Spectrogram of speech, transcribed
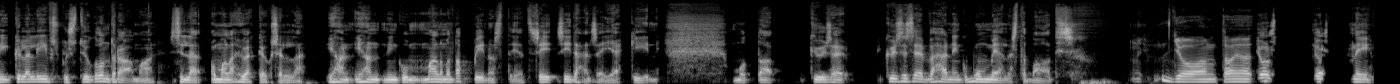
niin kyllä Leafs pystyy kontraamaan sillä omalla hyökkäyksellä ihan, ihan niin kuin maailman tappiin asti, että si, siitähän se ei jää kiinni. Mutta kyllä se, kyllä se sen vähän niin kuin mun mielestä vaatisi. Joo, toi... jos, jos, niin,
